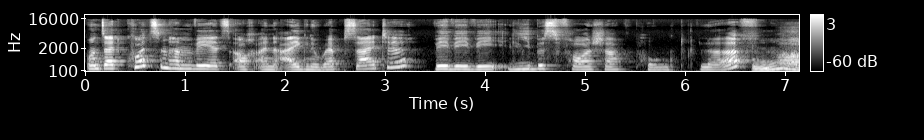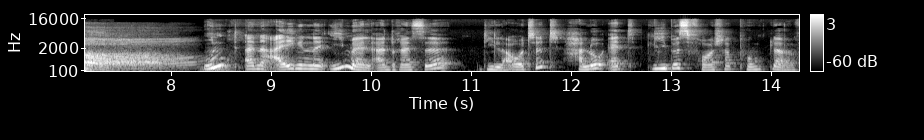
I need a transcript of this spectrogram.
Und seit kurzem haben wir jetzt auch eine eigene Webseite www.liebesforscher.love uh. und eine eigene E-Mail-Adresse, die lautet hallo at liebesforscher.love.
